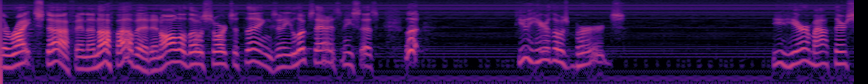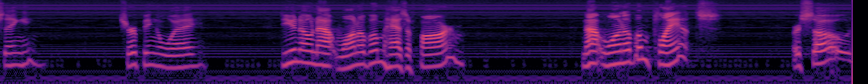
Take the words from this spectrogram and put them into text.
the right stuff and enough of it and all of those sorts of things. And he looks at us and he says, Look, do you hear those birds? Do you hear them out there singing, chirping away? Do you know not one of them has a farm? Not one of them plants or sows?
